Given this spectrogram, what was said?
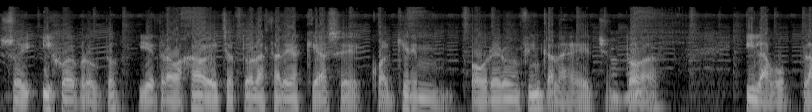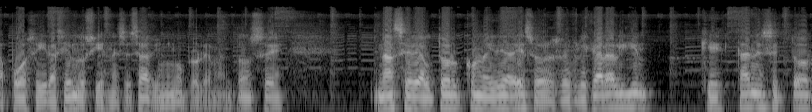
soy hijo de productor y he trabajado, he hecho todas las tareas que hace cualquier em- obrero en finca, las he hecho todas y las la puedo seguir haciendo si es necesario, ningún problema. Entonces nace de autor con la idea de eso, de reflejar a alguien que está en el sector,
